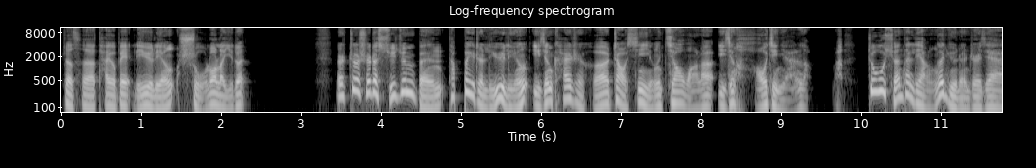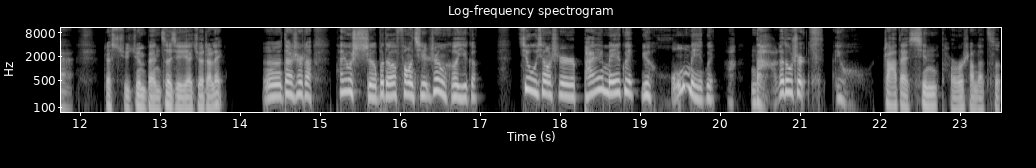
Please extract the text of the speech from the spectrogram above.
这次他又被李玉玲数落了一顿。而这时的徐军本，他背着李玉玲已经开始和赵新颖交往了，已经好几年了啊。周旋在两个女人之间，这徐军本自己也觉得累。嗯，但是呢，他又舍不得放弃任何一个，就像是白玫瑰与红玫瑰啊，哪个都是哎呦扎在心头上的刺。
